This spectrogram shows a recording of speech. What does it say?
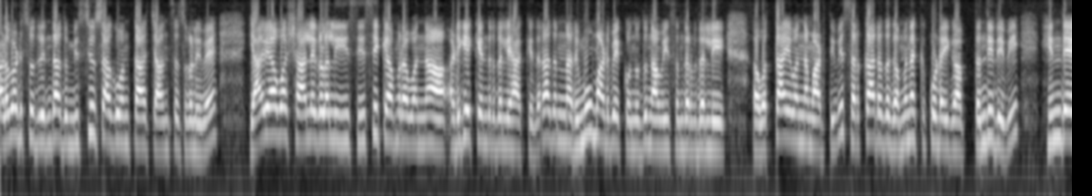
ಅಳವಡಿಸೋದ್ರಿಂದ ಅದು ಮಿಸ್ಯೂಸ್ ಆಗುವಂತಹ ಚಾನ್ಸಸ್ಗಳಿವೆ. ಯಾವ್ಯಾವ ಶಾಲೆಗಳಲ್ಲಿ ಈ ಸಿ ಸಿ ಕ್ಯಾಮ್ರಾವನ್ನು ಅಡುಗೆ ಕೇಂದ್ರದಲ್ಲಿ ಹಾಕಿದ್ದಾರೆ ಅದನ್ನು ರಿಮೂವ್ ಮಾಡಬೇಕು ಅನ್ನೋದು ನಾವು ಈ ಸಂದರ್ಭದಲ್ಲಿ ಒತ್ತಾಯವನ್ನು ಮಾಡ್ತೀವಿ. ಸರ್ಕಾರದ ಗಮನಕ್ಕೆ ಕೂಡ ಈಗ ತಂದಿದ್ದೀವಿ. ಹಿಂದೆ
